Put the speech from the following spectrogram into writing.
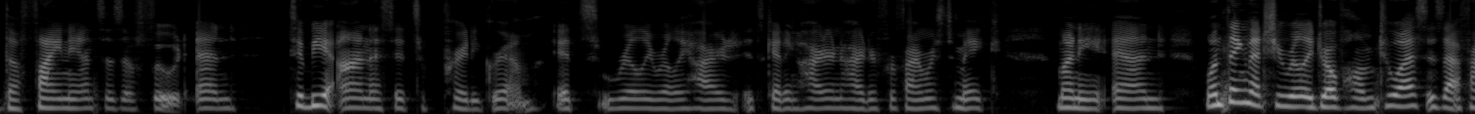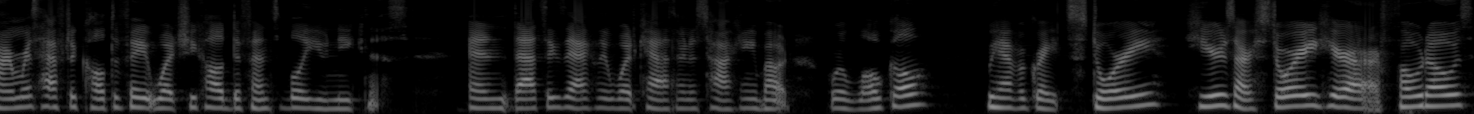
the finances of food and to be honest it's pretty grim. It's really really hard. It's getting harder and harder for farmers to make money and one thing that she really drove home to us is that farmers have to cultivate what she called defensible uniqueness and that's exactly what catherine is talking about. We're local. We have a great story. Here's our story. Here are our photos.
